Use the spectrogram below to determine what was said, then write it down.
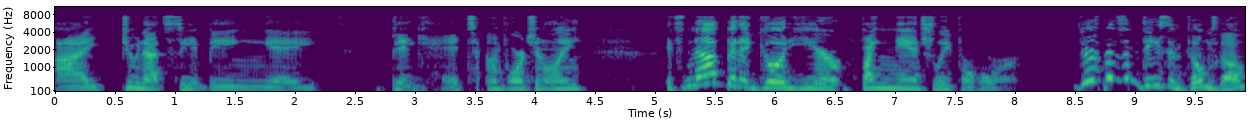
I do not see it being a big hit. Unfortunately, it's not been a good year financially for horror. There's been some decent films though.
